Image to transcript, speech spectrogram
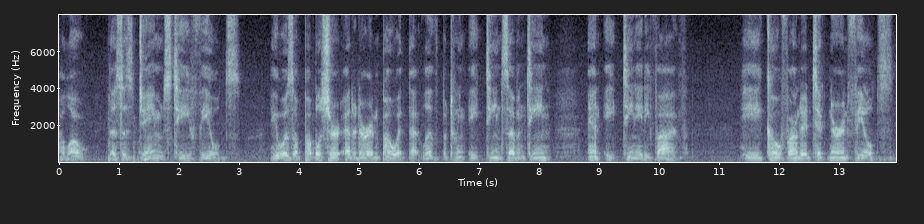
Hello, this is James T. Fields. He was a publisher, editor, and poet that lived between 1817 and 1885. He co founded Ticknor and Fields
